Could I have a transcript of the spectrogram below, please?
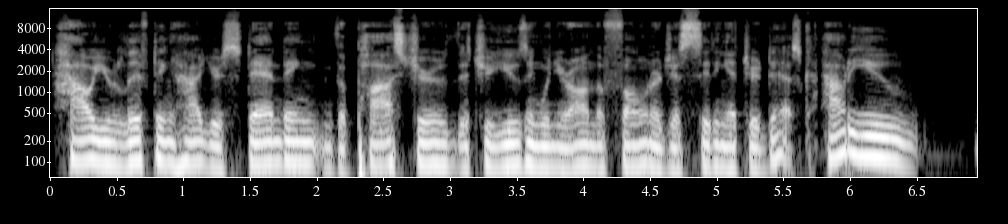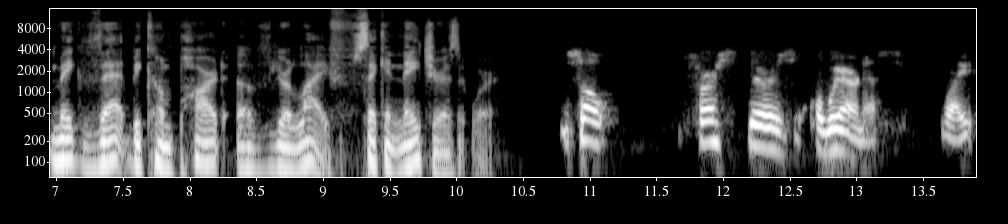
how you're lifting, how you're standing, the posture that you're using when you're on the phone or just sitting at your desk? How do you make that become part of your life, second nature, as it were? So, first, there's awareness, right?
